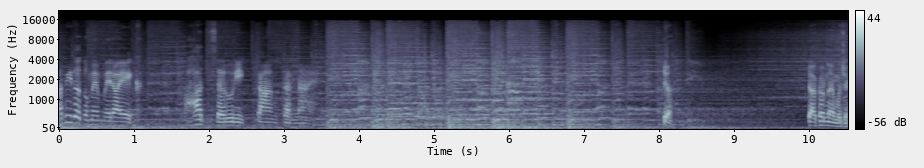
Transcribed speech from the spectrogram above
अभी तो तुम्हें मेरा एक बहुत ज़रूरी काम करना है। क्या करना है मुझे?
